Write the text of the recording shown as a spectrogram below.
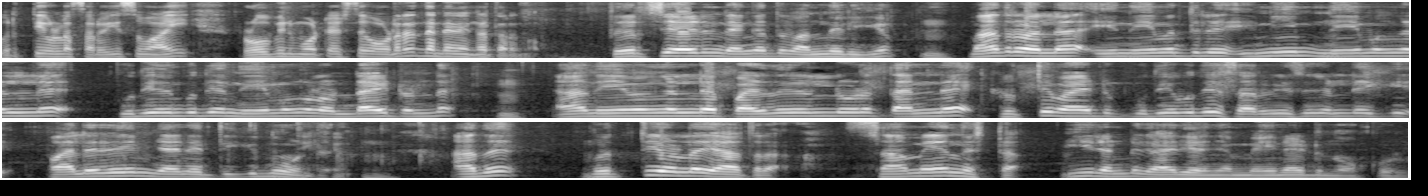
വൃത്തിയുള്ള സർവീസുമായി റോബിൻ മോട്ടേഴ്സ് ഉടനെ തന്നെ രംഗത്തിറങ്ങും. തീർച്ചയായിട്ടും രംഗത്ത് വന്നിരിക്കും. മാത്രമല്ല ഈ നിയമത്തിൽ ഇനിയും നിയമങ്ങളിൽ പുതിയ പുതിയ നിയമങ്ങൾ ഉണ്ടായിട്ടുണ്ട്. ആ നിയമങ്ങളിലെ പഴുതുകളിലൂടെ തന്നെ കൃത്യമായിട്ട് പുതിയ പുതിയ സർവീസുകളിലേക്ക് പലരെയും ഞാൻ എത്തിക്കുന്നുമുണ്ട്. അത് വൃത്തിയുള്ള യാത്ര സമയനിഷ്ഠ ഈ രണ്ട് കാര്യമാണ് ഞാൻ മെയിനായിട്ട് നോക്കുള്ളൂ.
